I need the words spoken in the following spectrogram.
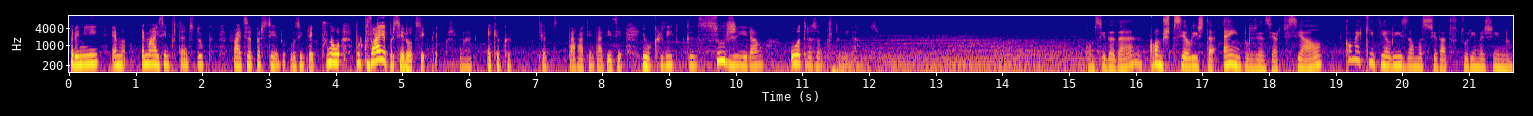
para mim, é, é mais importante do que vai desaparecer os empregos. Porque, não, porque vai aparecer outros empregos, não é? É aquilo que eu, que eu estava a tentar dizer. Eu acredito que surgirão outras oportunidades como cidadã, como especialista em inteligência artificial, como é que idealiza uma sociedade futura, imagino,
